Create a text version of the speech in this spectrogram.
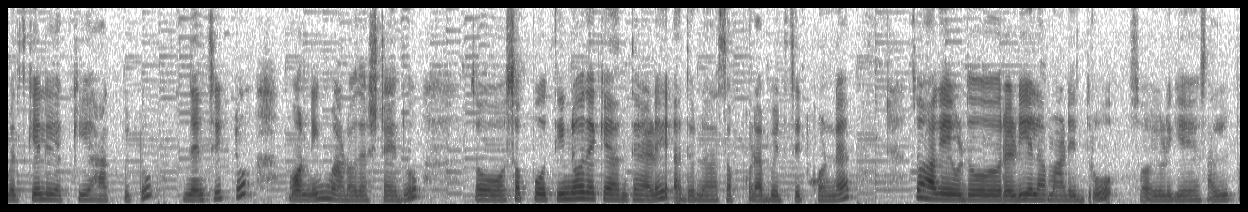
ಮಜ್ಜಿಗೆಯಲ್ಲಿ ಅಕ್ಕಿ ಹಾಕಿಬಿಟ್ಟು ನೆನೆಸಿಟ್ಟು ಮಾರ್ನಿಂಗ್ ಮಾಡೋದಷ್ಟೇ ಇದು. ಸೊ ಸೊಪ್ಪು ತಿನ್ನೋದಕ್ಕೆ ಅಂತ ಹೇಳಿ ಅದನ್ನು ಸೊಪ್ಪು ಕೂಡ ಬಿಡಿಸಿಟ್ಕೊಂಡೆ. ಸೊ ಹಾಗೆ ಇವಳದು ರೆಡಿ ಎಲ್ಲ ಮಾಡಿದ್ರು. ಸೊ ಇವಳಿಗೆ ಸ್ವಲ್ಪ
